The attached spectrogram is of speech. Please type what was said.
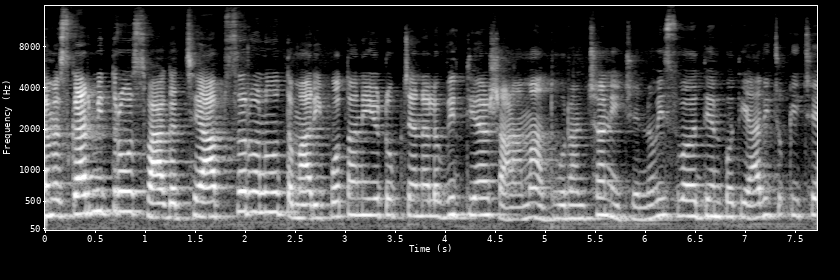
નમસ્કાર મિત્રો, સ્વાગત છે આપ સર્વનું. તમારી પોતાની યુટ્યુબ ચેનલ વિદ્યાશાળામાં ધોરણ છ ની છે નવી સ્વ અધ્યયન પોથી આવી ચૂકી છે,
